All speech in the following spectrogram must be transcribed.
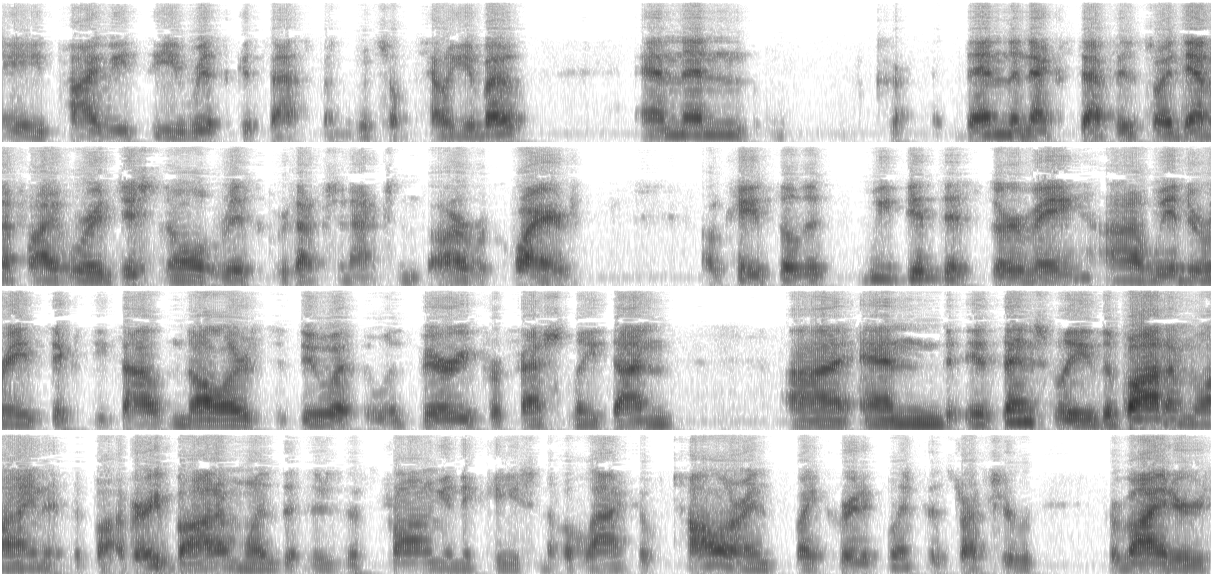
a PIEVC risk assessment, which I'll tell you about. And then, then the next step is to identify where additional risk reduction actions are required. Okay, so this, we did this survey. Uh, we had to raise $60,000 to do it. It was very professionally done. Uh, and essentially the bottom line at the very bottom was that there's a strong indication of a lack of tolerance by critical infrastructure providers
